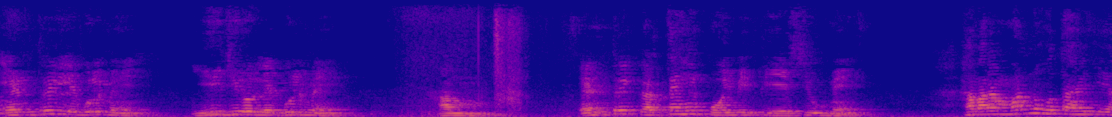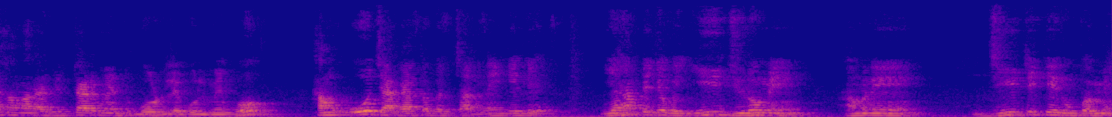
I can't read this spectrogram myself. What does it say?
एंट्री लेवल में ई ज़ीरो लेवल में हम एंट्री करते हैं कोई भी पीएसयू में। हमारा मन होता है कि हमारा रिटायरमेंट बोर्ड लेवल में हो। हम वो जगह तक चलने के लिए, यहाँ पे जब ई ज़ीरो में हमने जीटी के रूप में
